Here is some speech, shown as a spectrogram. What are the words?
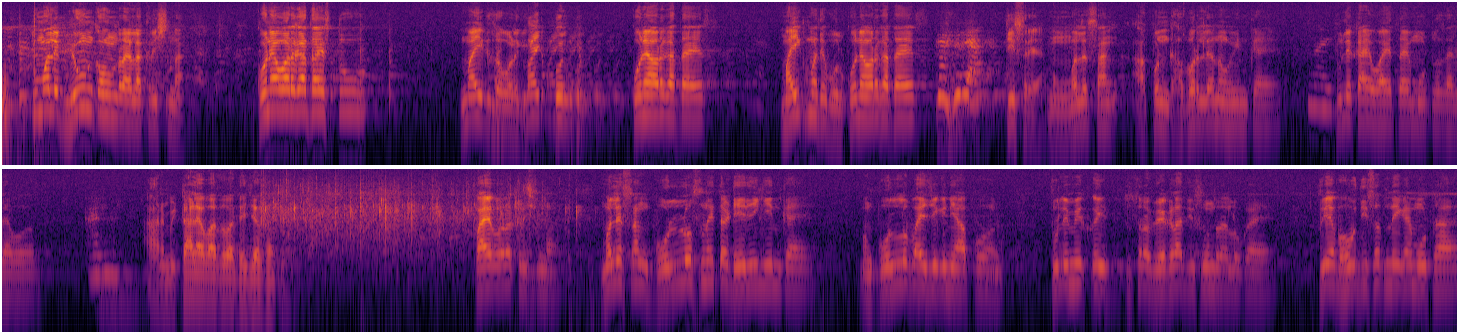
तू मला भिवून काऊन राहिला कृष्णा? कोण्या वर्गात आहेस तू? माईक जवळ घे. माईक बोल बोल. कोण्या वर्गात आहेस? माईकमध्ये बोल. कोण्या वर्गात आहेस? तिसऱ्या. मग मला सांग आपण घाबरल्यानं होईन काय? तुले काय व्हायचं आहे मोठं झाल्यावर? आर्मी. टाळ्या वाजवा त्याच्यासाठी. पाय बरं कृष्णा. मला सांग बोललोच नाही तर डेअरिंग येईन काय? मग बोललो पाहिजे की नाही आपण? तुले मी काही दुसरा वेगळा दिसून राहिलो काय? तुझे भाऊ दिसत नाही काय मोठा?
